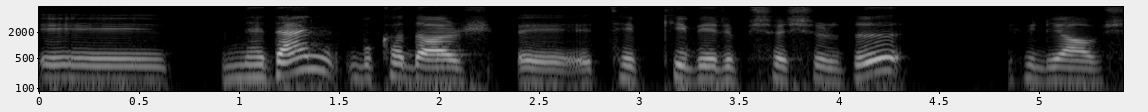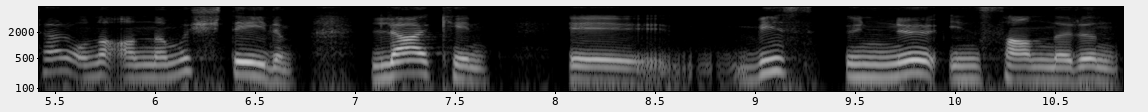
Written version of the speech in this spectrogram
e, neden bu kadar e, tepki verip şaşırdı Hülya Avşar onu anlamış değilim. Lakin e, biz ünlü insanların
